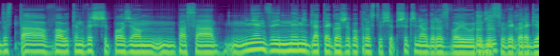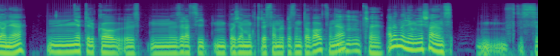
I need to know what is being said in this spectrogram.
dostawał ten wyższy poziom pasa między innymi dlatego, że po prostu się przyczyniał do rozwoju mhm. jiu-jitsu w jego mhm. regionie. Nie tylko z, z, racji poziomu, który sam reprezentował, co nie? Mhm, Ale no nie umniejszając, z,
